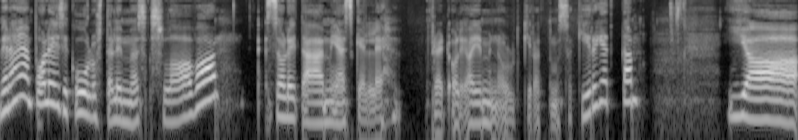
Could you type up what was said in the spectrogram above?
Venäjän poliisi kuulusteli myös Slaavaa. Se oli tämä mies, kelle Fred oli aiemmin ollut kirjoittamassa kirjettä. Ja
